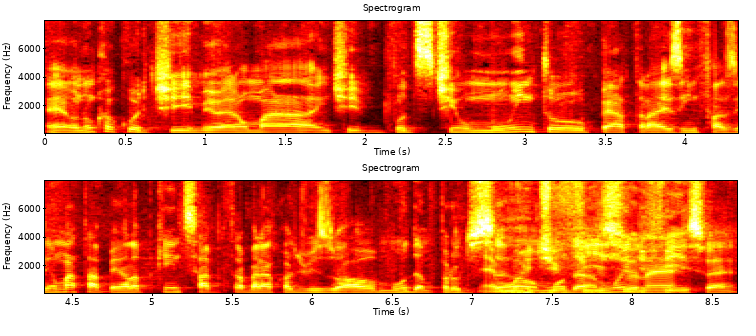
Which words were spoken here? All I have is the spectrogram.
É, eu nunca curti, meu. Era uma. A gente, putz, tinha muito pé atrás em fazer uma tabela, porque a gente sabe que trabalhar com audiovisual muda a produção, É muito muda difícil, muito né? difícil, é.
